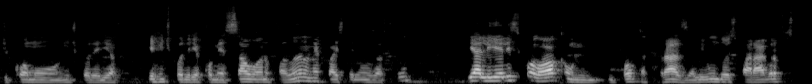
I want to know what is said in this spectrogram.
de como a gente poderia, que a gente poderia começar o ano falando, né, quais seriam os assuntos. E ali eles colocam, em poucas frases, ali um, dois parágrafos,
